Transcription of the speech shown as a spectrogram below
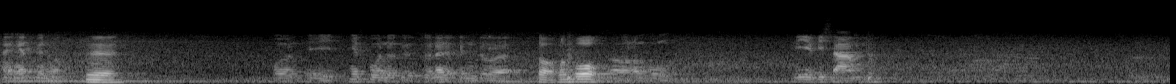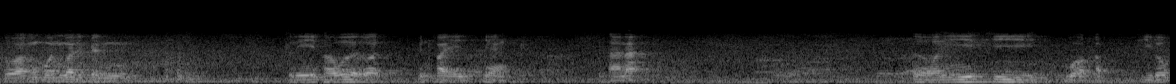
ไอแฮดเป็นหรอเออโฟนเอเฮดโฟนก็คือตัวน่าจะเป็นตัวต่อลำโพงรองลำโพงนี่อย่างที่สามตัวข้างบนก็จะเป็น ตัวนี้ power ก็เป็นไฟแจ้งสถานะ ตัวนี้ที่บวกกับ ที่ลบ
